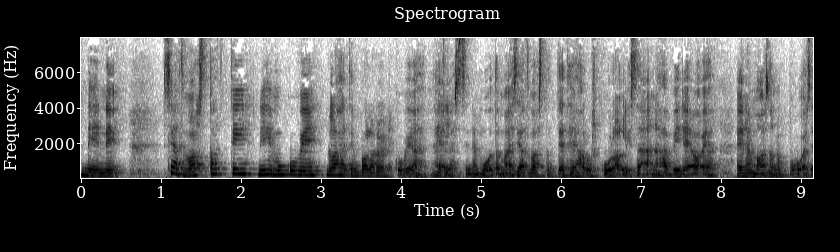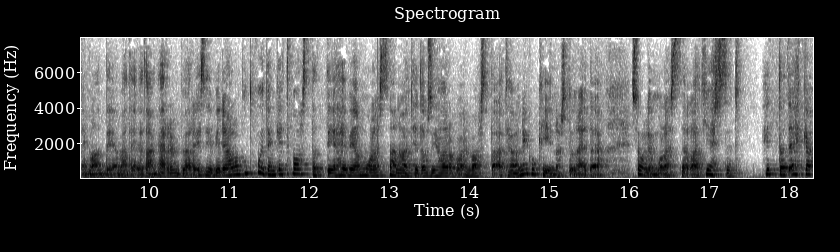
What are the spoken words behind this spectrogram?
Niin, niin sieltä vastattiin niihin mun kuviin. Lähetin Polaroid-kuvia heille sinne muutama. Ja sieltä vastattiin, että he halusivat kuulla lisää, nähdä videoa. Ja enemmän osannut puhua englantia ja mä tein jotain kärrynpyöriä siinä videolla. Mutta kuitenkin, että vastattiin ja he vielä mulle sanoivat, että he tosi harvoin vastaa, että he on niinku kiinnostuneita. Ja se oli mulle sellainen, että jes, että hitto, että ehkä,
